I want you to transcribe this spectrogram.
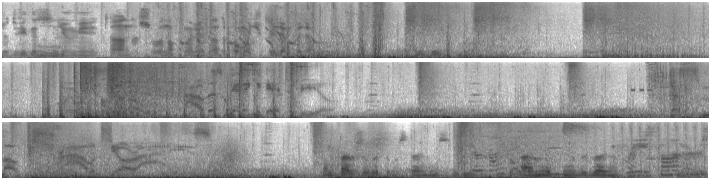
Даже двигаться не умеет. А, нашего нокнули. Надо помочь. Пойдем, пойдем. Ой, он также в этом здании сидит. А, нет, не в здании. Respawners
